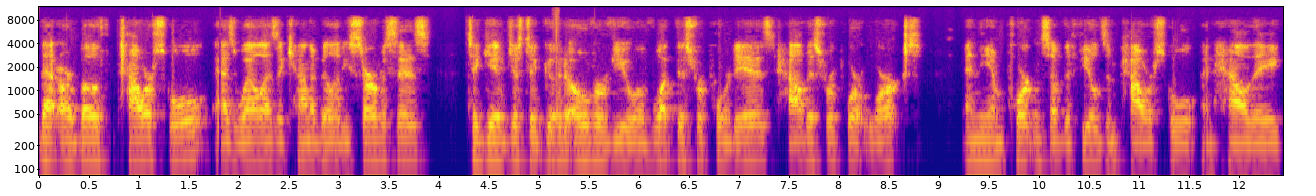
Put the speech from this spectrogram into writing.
that are both Power School as well as Accountability Services to give just a good overview of what this report is, how this report works, and the importance of the fields in Power School and how they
